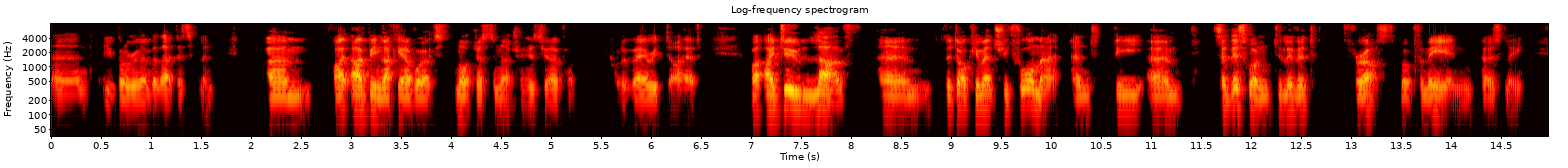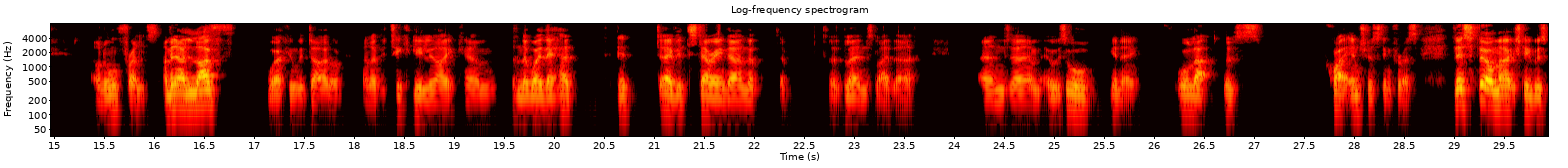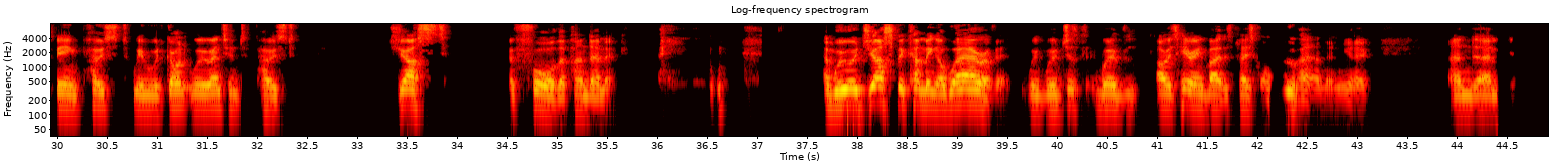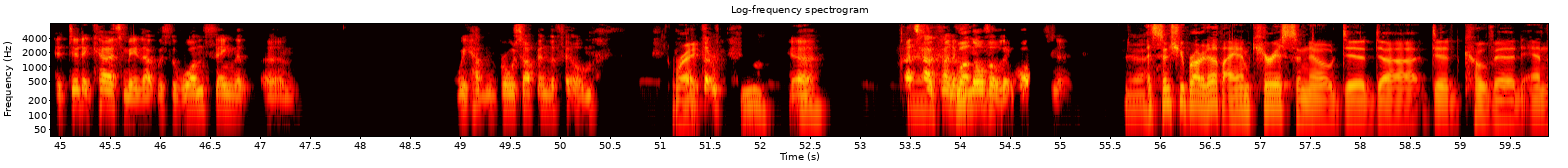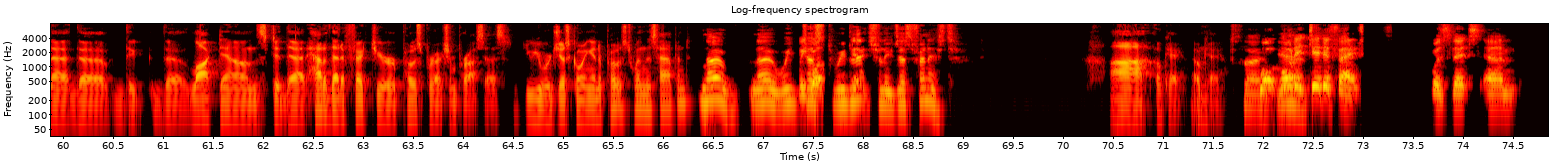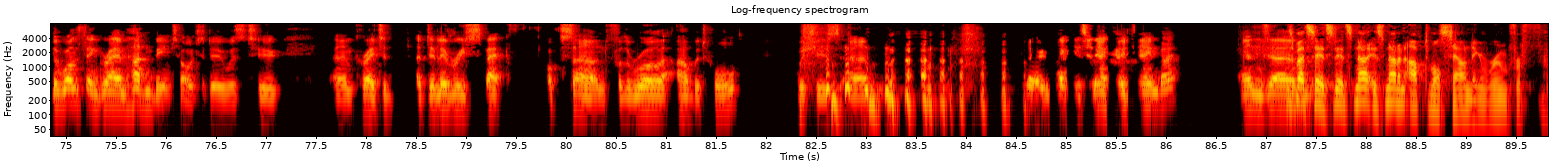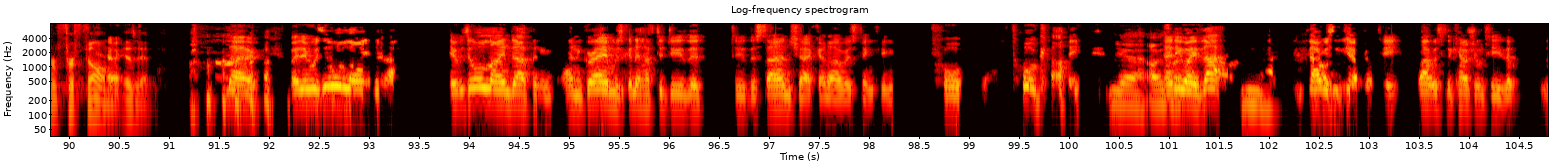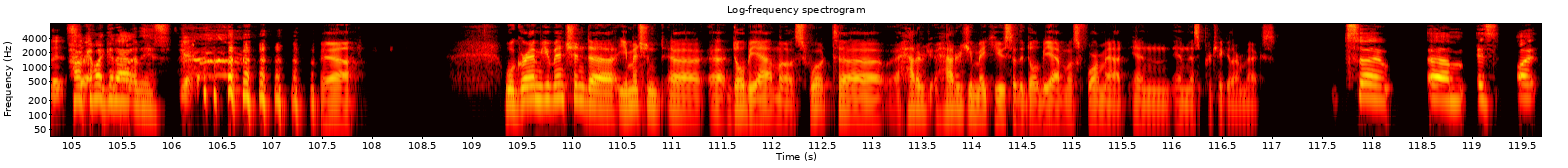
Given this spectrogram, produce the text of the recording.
and you've got to remember that discipline. Um, I, I've been lucky. I've worked not just in natural history. I've got a varied diet, but I do love um, the documentary format and the. Um, so this one delivered for us, well, for me and personally, on all fronts. I mean, I love working with dialogue, and I particularly like um, and the way they had David staring down the, the, the lens like that, and um, it was all you know, all that was quite interesting for us. This film actually was being post. We would gone. We went into post just before the pandemic, and we were just becoming aware of it. We were just. We're, I was hearing about this place called Wuhan, and you know, and um, it did occur to me that was the one thing that um, we hadn't brought up in the film. Right. Mm, yeah, that's how kind of Well- novel it was. You know. Yeah. Since you brought it up, I am curious to know did uh, did COVID and the, the the the lockdowns did that? How did that affect your post production process? You, you were just going into post when this happened. No, no, we, We just got- we yeah. literally just finished. Ah, okay, okay. So what, yeah. what it did affect was that um, the one thing Graham hadn't been told to do was to um, create a, a delivery spec of sound for the Royal Albert Hall, which is um, you know, like it's an echo chamber. And um, I was about to say it's it's not it's not an optimal sounding room for for, for film, is it? no, but it was all lined up. It was all lined up, and, and Graham was going to have to do the do the sound check, and I was thinking, poor poor guy. yeah. I was like, Anyway, that "Hmm, that was the casualty. That was the casualty that that. how uh, can I get out of this? Yeah. yeah. Well, Graham, you mentioned uh, you mentioned uh, uh, Dolby Atmos. What? Uh, how did how did you make use of the Dolby Atmos format in in this particular mix? so um, it's I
